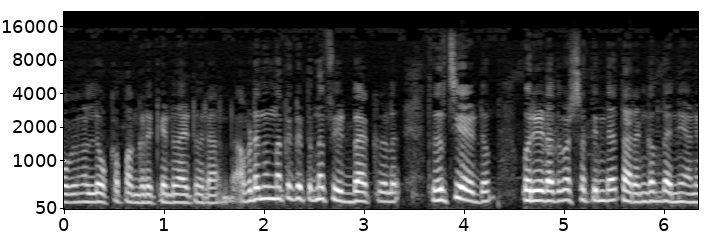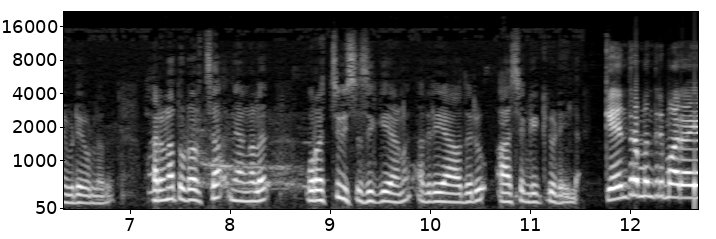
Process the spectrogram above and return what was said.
യോഗങ്ങളിലും ഒക്കെ പങ്കെടുക്കേണ്ടതായിട്ട് വരാറുണ്ട്. അവിടെ നിന്നൊക്കെ കിട്ടുന്ന ഫീഡ്ബാക്കുകൾ തീർച്ചയായിട്ടും ഒരു ഇടതുപക്ഷത്തിന്റെ തരംഗം തന്നെയാണ് ഇവിടെയുള്ളത് ഭരണ തുടർച്ച ഞങ്ങൾ ഉറച്ചു വിശ്വസിക്കുകയാണ്. അതിൽ യാതൊരു ആശങ്കയ്ക്കും ഇടയില്ല. കേന്ദ്രമന്ത്രിമാരായ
